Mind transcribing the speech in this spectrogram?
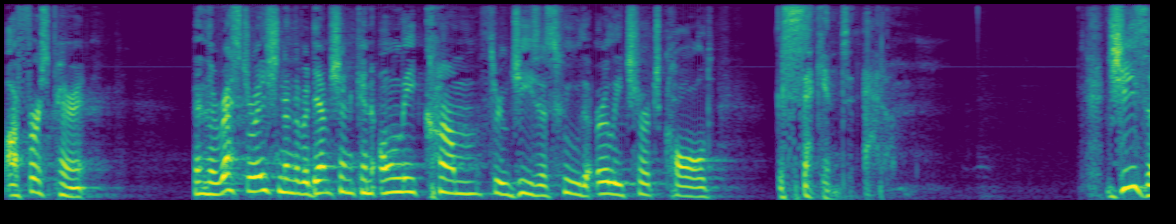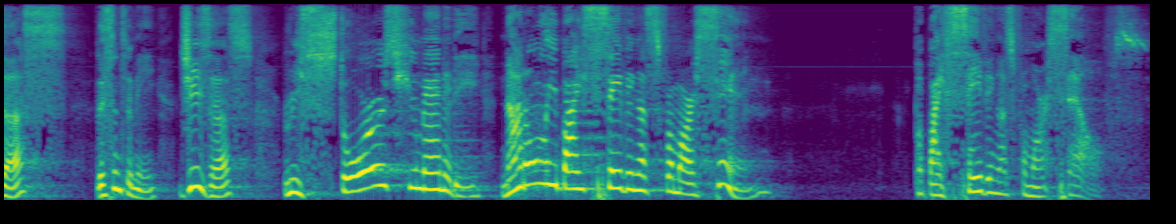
our first parent, then the restoration and the redemption can only come through Jesus, who the early church called the second Adam. Jesus, listen to me, Jesus restores humanity not only by saving us from our sin, but by saving us from ourselves,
